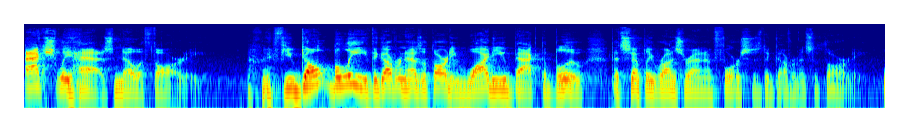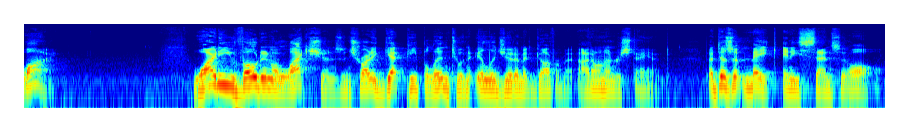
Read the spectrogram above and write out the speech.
actually has no authority? If you don't believe the government has authority, why do you back the blue that simply runs around and enforces the government's authority? Why? Why do you vote in elections and try to get people into an illegitimate government? I don't understand. That doesn't make any sense at all.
